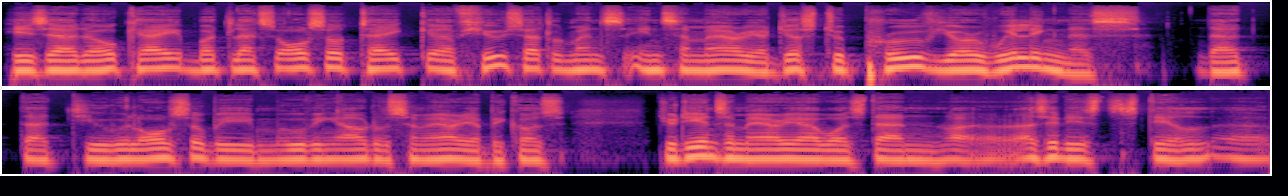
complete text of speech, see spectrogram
he said, okay, but let's also take a few settlements in Samaria just to prove your willingness that, that you will also be moving out of Samaria because Judea and Samaria was then, uh, as it is still, uh,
